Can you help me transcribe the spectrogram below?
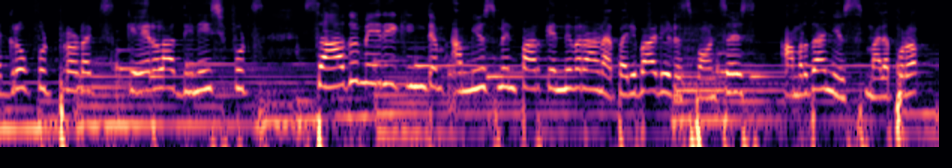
agro food products Kerala Dinesh foods Sadhu Mary kingdom amusement park എന്നിവരാണ് പരിപാടിയുടെ സ്പോൺസേഴ്സ്. അമൃത ന്യൂസ് മലപ്പുറം.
